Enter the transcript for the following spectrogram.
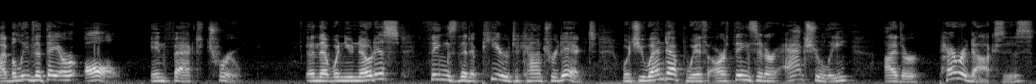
I believe that they are all, in fact, true. And that when you notice things that appear to contradict, what you end up with are things that are actually either paradoxes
